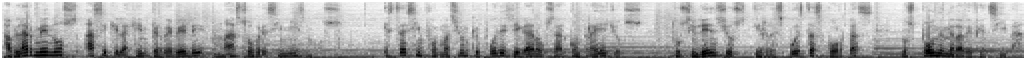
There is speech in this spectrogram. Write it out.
Hablar menos hace que la gente revele más sobre sí mismos. Esta es información que puedes llegar a usar contra ellos. Tus silencios y respuestas cortas los ponen a la defensiva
